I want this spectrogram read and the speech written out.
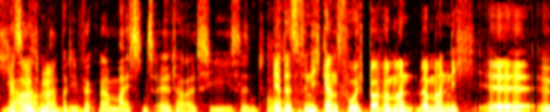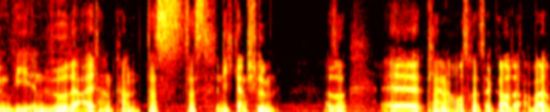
Ja, weißt du, was ich meine? aber die wirken am meistens älter, als sie sind. Ja, das finde ich ganz furchtbar, wenn man, wenn man nicht äh, irgendwie in Würde altern kann. Das, das finde ich ganz schlimm. Also, äh, kleiner Ausreißer gerade, aber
